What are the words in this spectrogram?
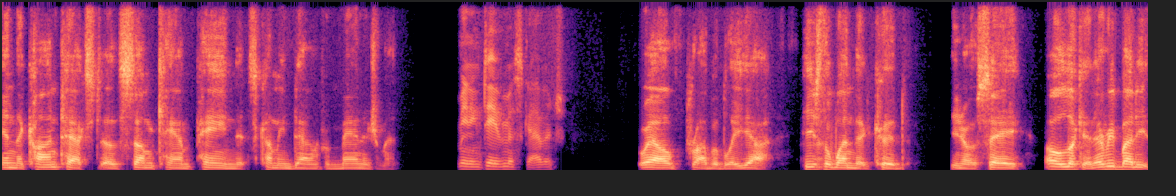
in the context of some campaign that's coming down from management meaning Dave Miscavige. Well, probably, yeah. He's the one that could, you know, say, "Oh, look at everybody.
